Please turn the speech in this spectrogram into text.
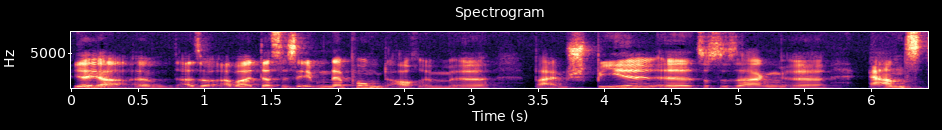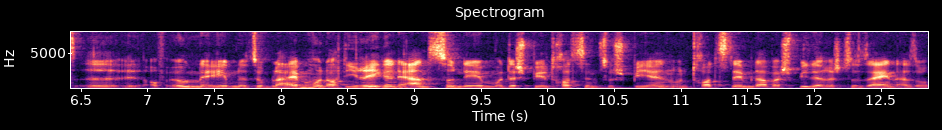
Ja, ja, ähm, also, aber das ist eben der Punkt, auch im, äh, bei einem Spiel äh, sozusagen äh, ernst äh, auf irgendeiner Ebene zu bleiben und auch die Regeln ernst zu nehmen und das Spiel trotzdem zu spielen und trotzdem dabei spielerisch zu sein. Also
